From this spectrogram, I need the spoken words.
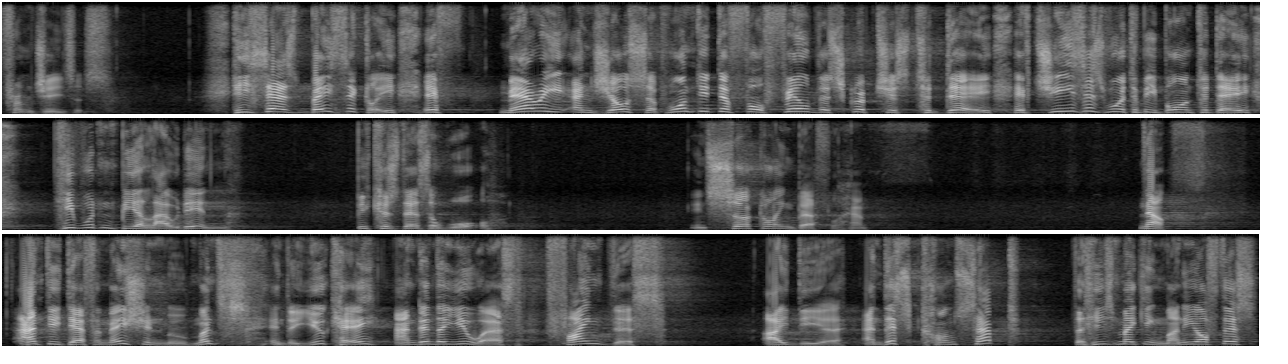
from Jesus. He says basically, if Mary and Joseph wanted to fulfill the scriptures today, if Jesus were to be born today, he wouldn't be allowed in because there's a wall encircling Bethlehem. Now, Anti defamation movements in the UK and in the US find this idea and this concept that he's making money off this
